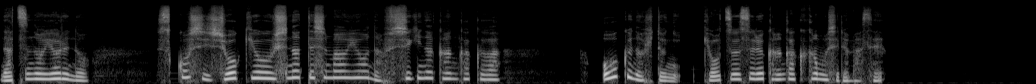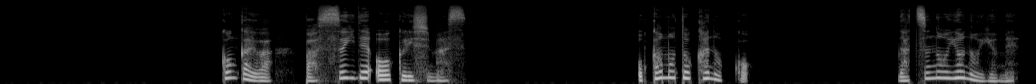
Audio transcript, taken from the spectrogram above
夏の夜の少し正気を失ってしまうような不思議な感覚は多くの人に共通する感覚かもしれません。今回は抜粋でお送りします。岡本かの子。夏の夜の夢。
